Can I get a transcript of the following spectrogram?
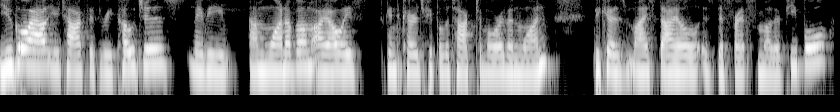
You go out you talk to three coaches. Maybe i'm one of them. I always encourage people to talk to more than one because my style is different from other people.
